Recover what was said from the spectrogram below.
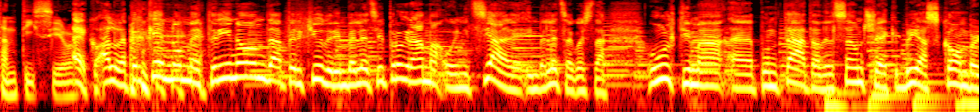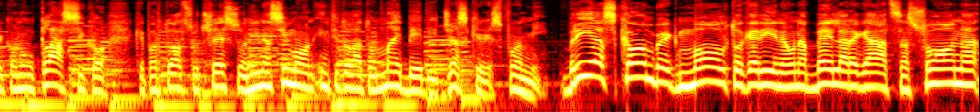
Tantissimo. Ecco, allora perché non mettere in onda per chiudere in bellezza il programma o iniziare in bellezza questa ultima eh, puntata del soundcheck Bria Scomberg con un classico che portò al successo Nina Simone intitolato My Baby Just Cares for Me. Bria Scomberg, molto carina, una bella ragazza, suona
